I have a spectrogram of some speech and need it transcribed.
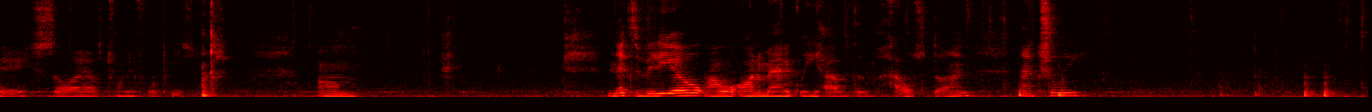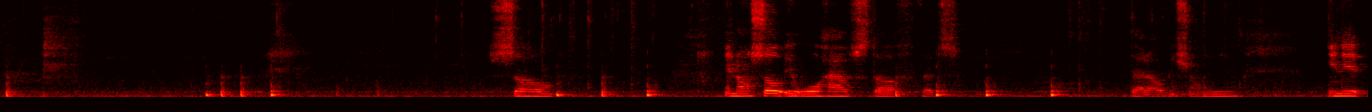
Okay, so I have 24 pieces. Um, next video, I will automatically have the house done, actually. So, and also it will have stuff that's, that I'll be showing you. In it,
